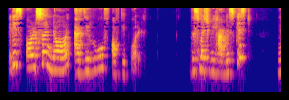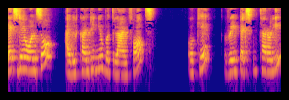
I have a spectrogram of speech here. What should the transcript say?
It is also known as the roof of the world. This much we have discussed. Next day also, I will continue with landforms. Okay, read textbook thoroughly.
